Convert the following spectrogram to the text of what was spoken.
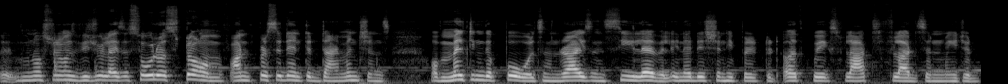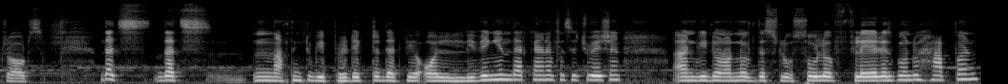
Nostradamus visualized a solar storm of unprecedented dimensions of melting the poles and rise in sea level. In addition, he predicted earthquakes, floods, floods, and major droughts. That's that's nothing to be predicted. That we are all living in that kind of a situation, and we do not know if the solar flare is going to happen.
